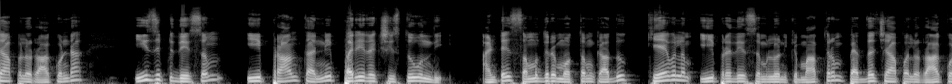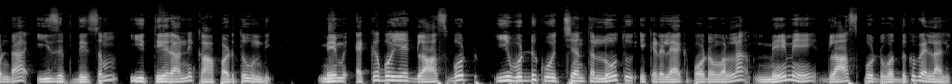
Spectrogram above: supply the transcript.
చేపలు రాకుండా ఈజిప్ట్ దేశం ఈ ప్రాంతాన్ని పరిరక్షిస్తూ ఉంది. అంటే సముద్రం మొత్తం కాదు కేవలం ఈ ప్రదేశంలోనికి మాత్రం పెద్ద చేపలు రాకుండా ఈజిప్ట్ దేశం ఈ తీరాన్ని కాపాడుతూ ఉంది. మేము ఎక్కబోయే గ్లాస్ బోట్ ఈ ఒడ్డుకు వచ్చేంత లోతు ఇక్కడ లేకపోవడం వల్ల మేమే గ్లాస్ బోట్ వద్దకు వెళ్ళాలి.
